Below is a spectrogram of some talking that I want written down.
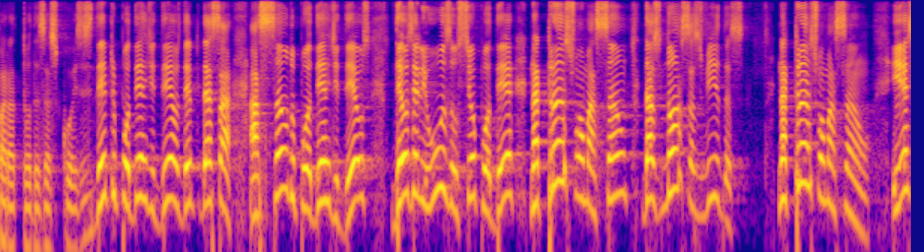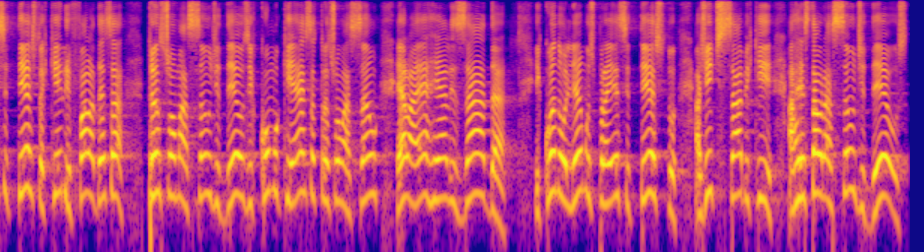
para todas as coisas. Dentro do poder de Deus, dentro dessa ação do poder de Deus, Deus ele usa o seu poder na transformação das nossas vidas na transformação. E esse texto aqui ele fala dessa transformação de Deus e como que essa transformação ela é realizada. E quando olhamos para esse texto, a gente sabe que a restauração de Deus,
